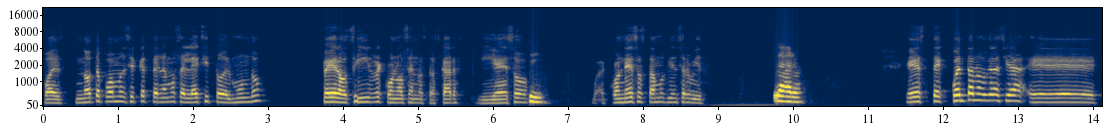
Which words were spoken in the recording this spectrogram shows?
pues no te podemos decir que tenemos el éxito del mundo, pero sí reconocen nuestras caras. Y eso, con eso estamos bien servidos. Claro. Este, cuéntanos, Gracia, eh,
